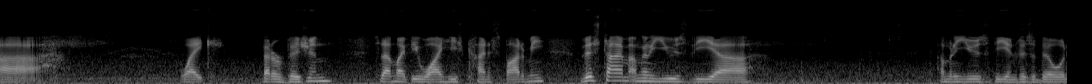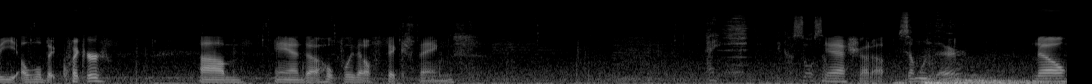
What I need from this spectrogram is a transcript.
uh like better vision, so that might be why he's kind of spotted me. This time I'm gonna use the uh, I'm gonna use the invisibility a little bit quicker, um, and uh, hopefully that'll fix things. Hey, think I saw something. Yeah, shut up. Someone there? No.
